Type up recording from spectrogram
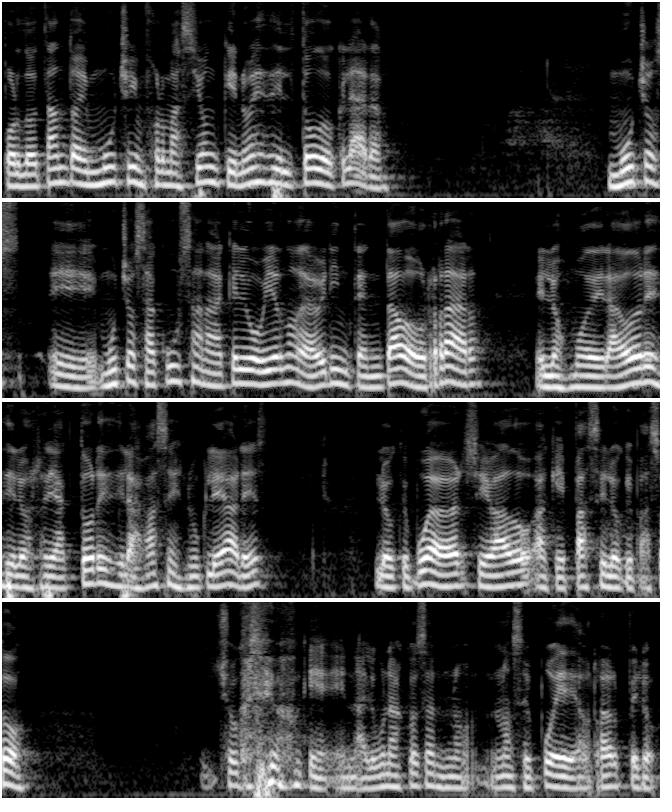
Por lo tanto, hay mucha información que no es del todo clara. Muchos, eh, muchos acusan a aquel gobierno de haber intentado ahorrar en los moderadores de los reactores de las bases nucleares, lo que puede haber llevado a que pase lo que pasó. Yo creo que en algunas cosas no, no se puede ahorrar, pero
